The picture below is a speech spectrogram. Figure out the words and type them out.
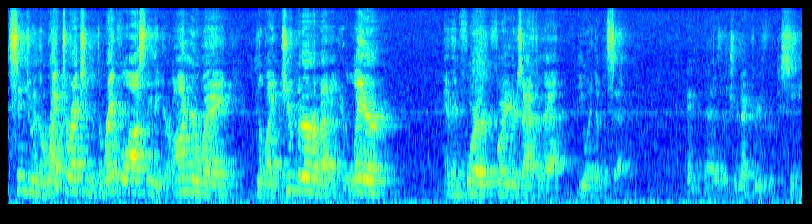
sends you in the right direction with the right velocity that you're on your way. Go by Jupiter about a year later, and then four, four years after that, you end up at Saturn. Okay? That is the trajectory for Cassini.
